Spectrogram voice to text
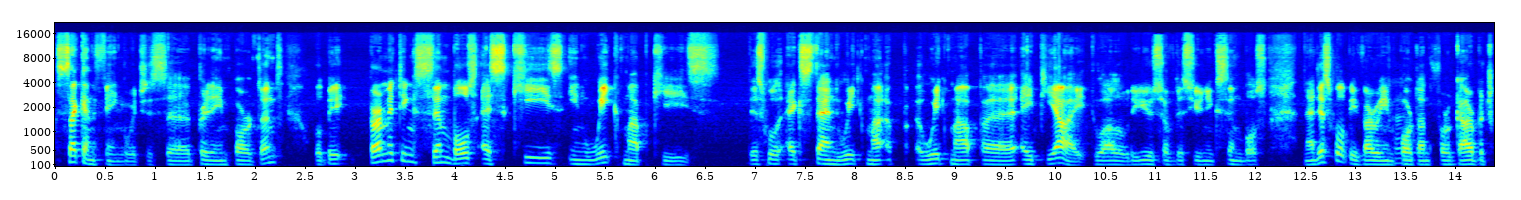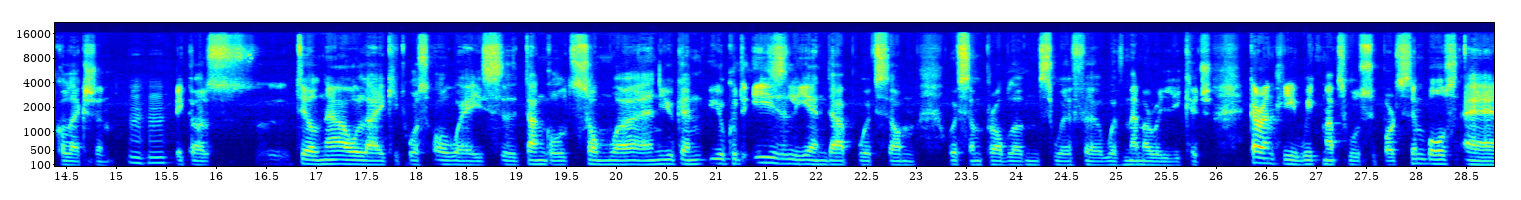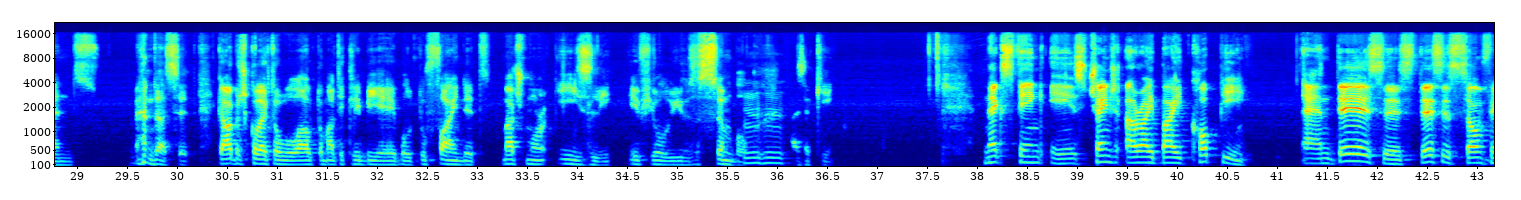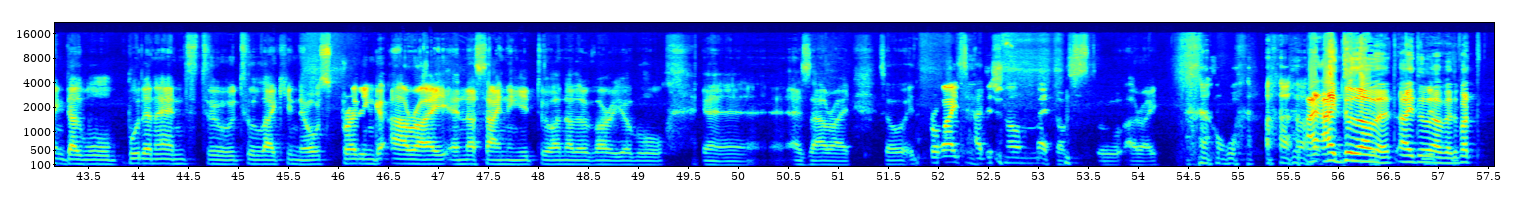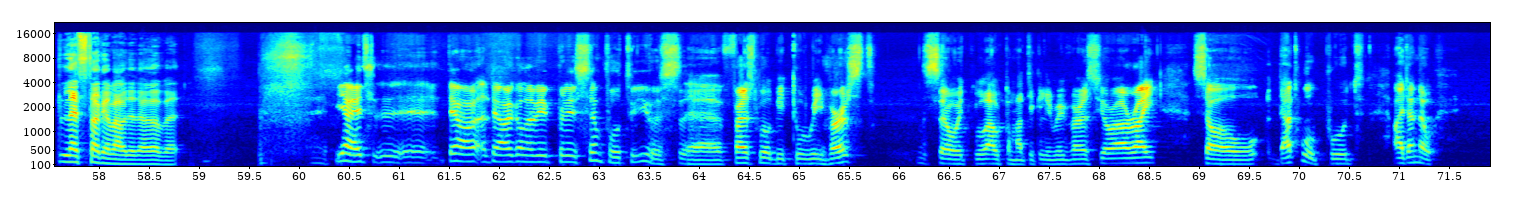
Second thing, which is uh, pretty important, will be permitting symbols as keys in weak map keys. this will extend WeakMap, WeakMap uh, API to allow the use of these unique symbols. Now, this will be very important for garbage collection Mm-hmm. because till now, like it was always uh, tangled somewhere, and you can you could easily end up with some with some problems with uh, with memory leakage. Currently, weak maps will support symbols and and that's it. Garbage collector will automatically be able to find it much more easily if you'll use a symbol Mm-hmm. as a key. Next thing is change array by copy. And this is this is something that will put an end to to like you know spreading array and assigning it to another variable uh, as array. So it provides additional methods to array. I, I do love it. I do love it. But let's talk about it a little bit. yeah it's uh, they are they are going to be pretty simple to use uh, first will be to reversed so it will automatically reverse your array so that will put i don't know.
